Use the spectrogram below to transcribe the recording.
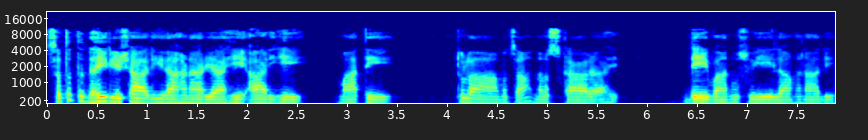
सतत धैर्यशाली राहणाऱ्या हे आर्ये माते तुला आमचा नमस्कार आहे. देव अनुसुयेला म्हणाले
